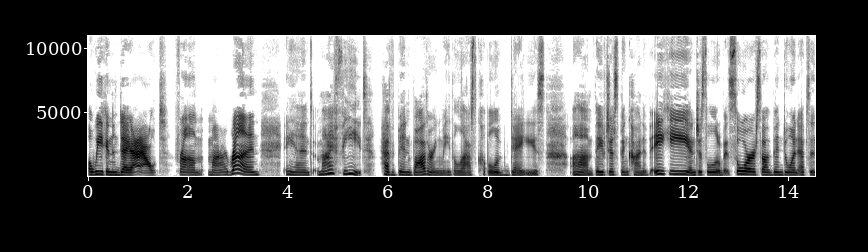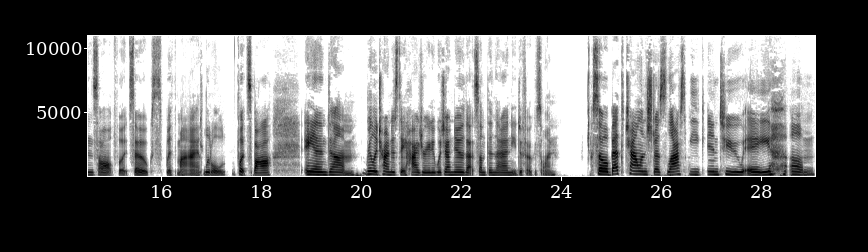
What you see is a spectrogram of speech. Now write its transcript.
a week and a day out from my run, and my feet have been bothering me the last couple of days. Um, they've just been kind of achy and just a little bit sore. So I've been doing Epsom salt foot soaks with my little foot spa and um, really trying to stay hydrated, which I know that's something that I need to focus on. So Beth challenged us last week into a um,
